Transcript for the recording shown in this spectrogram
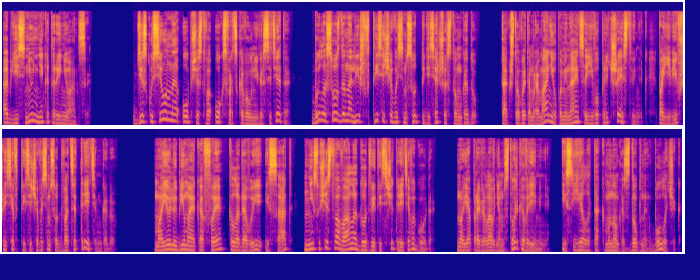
объясню некоторые нюансы. Дискуссионное общество Оксфордского университета было создано лишь в 1856 году, так что в этом романе упоминается его предшественник, появившийся в 1823 году. Мое любимое кафе, кладовые и сад не существовало до 2003 года, но я провела в нем столько времени, и съела так много сдобных булочек,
